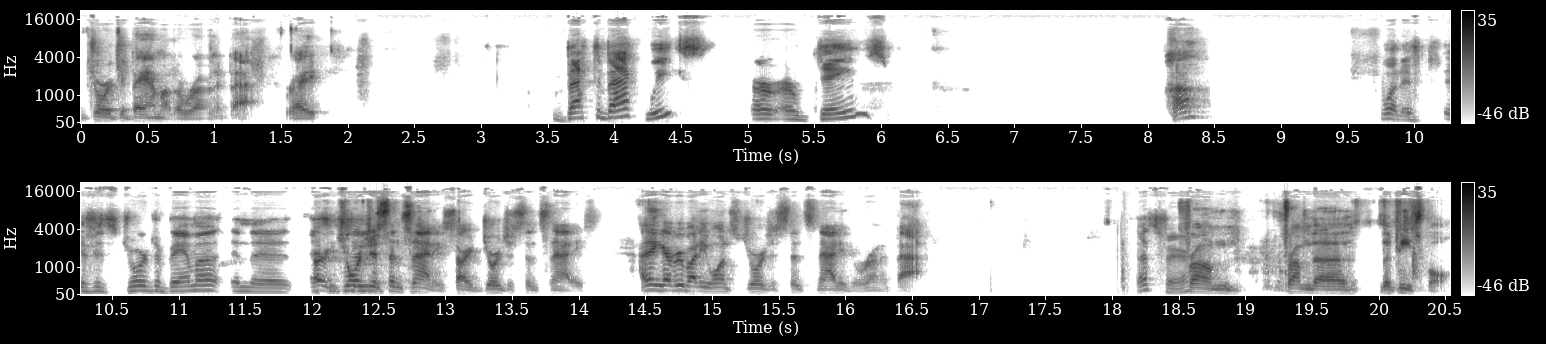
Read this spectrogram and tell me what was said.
Georgia Bama to run it back, right? Back to back weeks or, or games. Huh? What if if it's Georgia Bama in the Or SEC? Georgia Cincinnati. Sorry, Georgia Cincinnati. I think everybody wants Georgia Cincinnati to run it back That's fair. from from the the Peach Bowl.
